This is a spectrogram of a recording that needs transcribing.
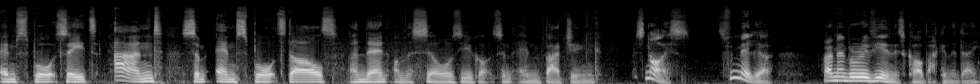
M Sport seats and some M Sport styles. And then on the sills, you've got some M badging. It's nice, it's familiar. I remember reviewing this car back in the day.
